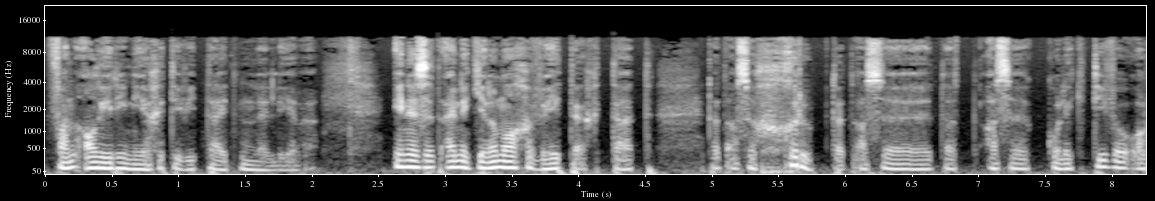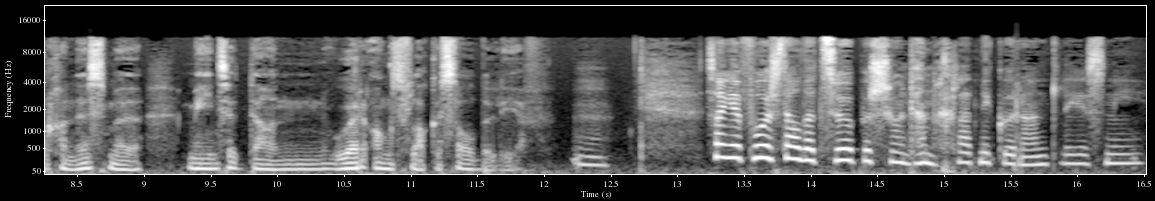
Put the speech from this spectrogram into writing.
van al hierdie negativiteit in hulle lewe. En is dit eintlik heeltemal gewettig dat dat as 'n groep, dat as 'n dat as 'n kollektiewe organisme mense dan hoër angsvlakke sal beleef. Mm. Sou jy voorstel dat so 'n persoon dan glad nie koerant lees nie,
